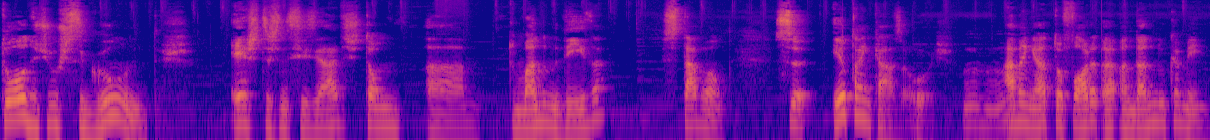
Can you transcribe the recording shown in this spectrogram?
Todos os segundos, estas necessidades estão uh, tomando medida se está bom. Se eu estou em casa hoje, uhum. amanhã estou fora uh, andando no caminho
